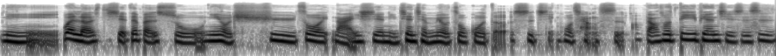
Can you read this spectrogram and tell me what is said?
你为了写这本书，你有去做哪一些你先前没有做过的事情或尝试吗？比方说，第一篇其实。其实是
